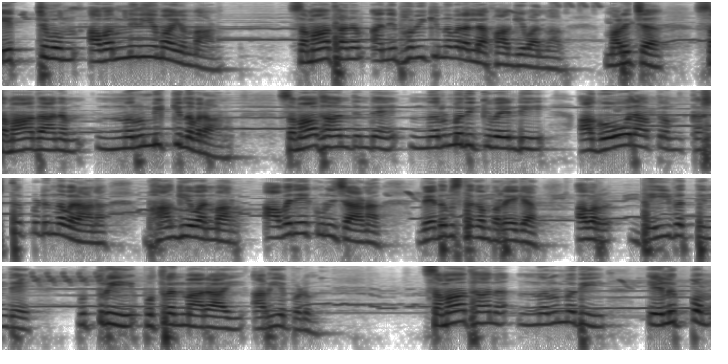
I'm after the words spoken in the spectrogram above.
ഏറ്റവും അവർണനീയമായ ഒന്നാണ്. സമാധാനം അനുഭവിക്കുന്നവരല്ല ഭാഗ്യവാന്മാർ. മറിച്ച് സമാധാനം നിർമ്മിക്കുന്നവരാണ്. സമാധാനത്തിന്റെ നിർമ്മിതിക്ക് വേണ്ടി അഘോരാത്രം കഷ്ടപ്പെടുന്നവരാണ്. ഭാഗ്യവാന്മാർ അവരെക്കുറിച്ചാണ് വേദപുസ്തകം പറയുക. അവർ ദൈവത്തിന്റെ പുത്രി പുത്രന്മാരായി അറിയപ്പെടും. സമാധാന നിർമ്മിതി എളുപ്പം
